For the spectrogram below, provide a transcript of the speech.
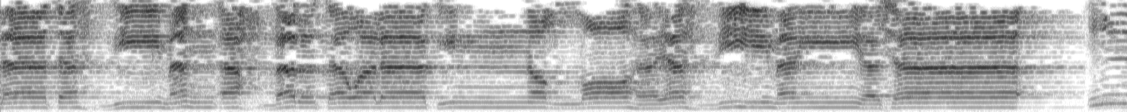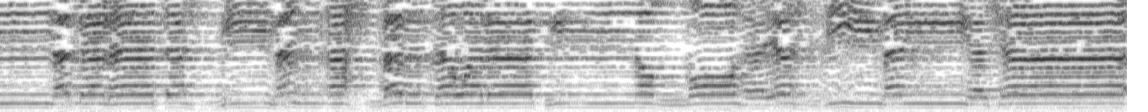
لا تهدي من أحببت ولكن الله يهدي من يشاء إنك لا تهدي من أحببت ولكن الله يهدي من يشاء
